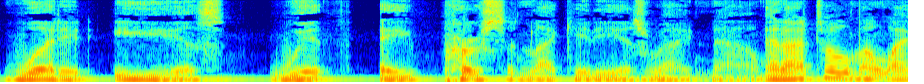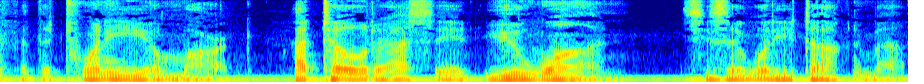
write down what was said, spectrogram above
what it is with a person like it is right now. And I told my wife at the 20 year mark, I told her, I said, You won. She said, What are you talking about?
